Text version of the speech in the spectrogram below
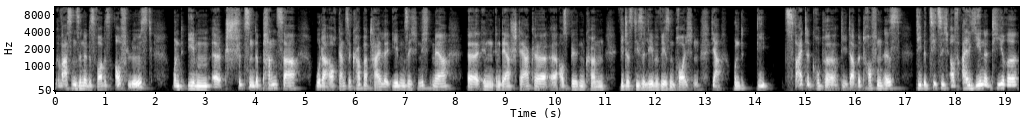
wahrsten Sinne des Wortes auflöst und eben äh, schützende Panzer oder auch ganze Körperteile eben sich nicht mehr äh, in, in der Stärke äh, ausbilden können, wie das diese Lebewesen bräuchten. Ja, und die zweite Gruppe, die da betroffen ist, die bezieht sich auf all jene Tiere,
